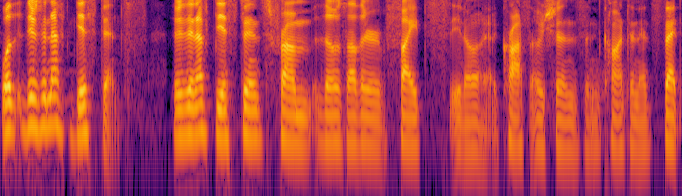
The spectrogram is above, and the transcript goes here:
well, there's enough distance there's enough distance from those other fights, you know, across oceans and continents that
